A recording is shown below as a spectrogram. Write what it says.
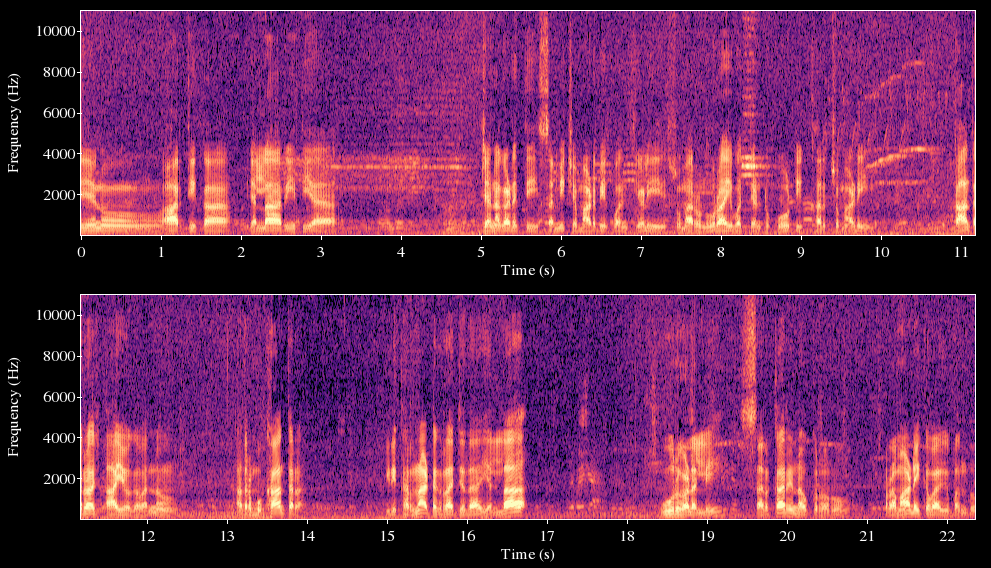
ಏನು ಆರ್ಥಿಕ ಎಲ್ಲ ರೀತಿಯ ಜನಗಣತಿ ಸಮೀಕ್ಷೆ ಮಾಡಬೇಕು ಅಂಥೇಳಿ ಸುಮಾರು ನೂರ ಐವತ್ತೆಂಟು ಕೋಟಿ ಖರ್ಚು ಮಾಡಿ ಕಾಂತರಾಜ್ ಆಯೋಗವನ್ನು ಅದರ ಮುಖಾಂತರ ಇಡೀ ಕರ್ನಾಟಕ ರಾಜ್ಯದ ಎಲ್ಲ ಊರುಗಳಲ್ಲಿ ಸರ್ಕಾರಿ ನೌಕರರು ಪ್ರಾಮಾಣಿಕವಾಗಿ ಬಂದು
